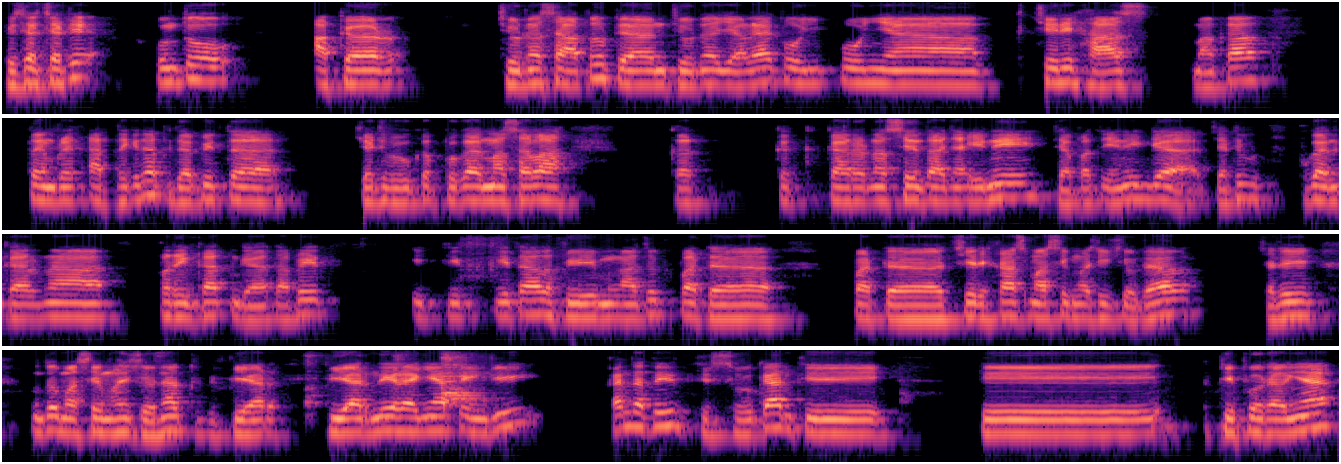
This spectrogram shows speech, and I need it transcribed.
bisa jadi untuk agar zona satu dan zona yang lain punya ciri khas, maka template artikelnya beda-beda. Jadi bukan bukan masalah ke, ke, karena sintanya ini dapat ini enggak. Jadi bukan karena peringkat enggak, tapi kita lebih mengacu kepada pada ciri khas masing-masing jurnal. Jadi untuk masing-masing jurnal biar biar nilainya tinggi, kan tadi disebutkan di di di borangnya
